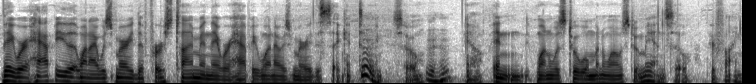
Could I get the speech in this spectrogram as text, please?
They were happy that when I was married the first time, and they were happy when I was married the second time. So, Mhm. yeah, and one was to a woman, one was to a man, so they're fine.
